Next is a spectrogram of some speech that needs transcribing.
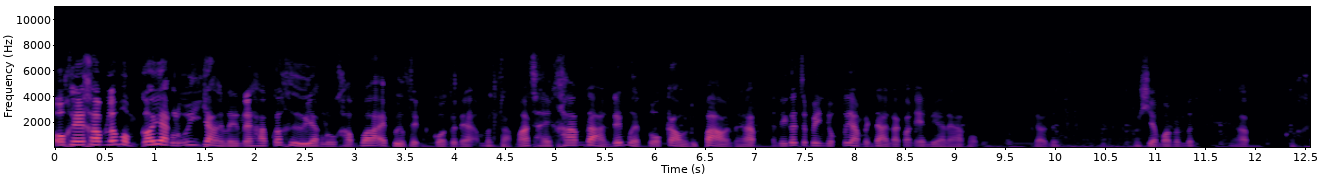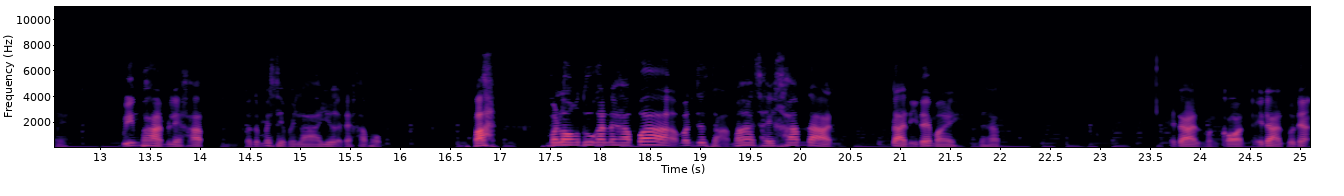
โอเคครับ แล้วผมก็อยากรู้อีกอย่างหนึ่งนะครับ ก็คืออยากรู้ครับว่าไอ้ปืนเซนโกนตัวเนี้ยมันสามารถใช้ข้ามด่านได้เหมือนตัวเก่าหรือเปล่านะครับ อันนี้ก็จะเป็นยกตัวอย่างเป็นด่านดากอนเอเรียนะครับผมเดี๋ยวนึงขอเคลียร์มอนแป๊บนึงนะครับโอเค วิ่งผ่านไปเลยครับ เราจะไม่เสียเวลาเยอะนะครับผมไปะมาลองดูกันนะครับว่ามันจะสามารถใช้ข้ามด่านด่านนี้ได้ไหมนะครับไอ้ด่านมังกรไอ้ด่านตัวเนี้ย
